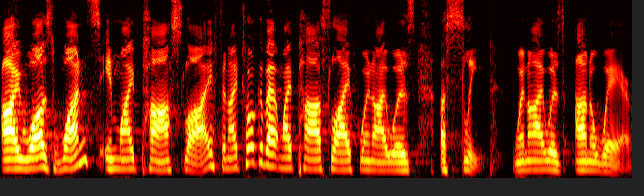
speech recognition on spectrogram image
I was once in my past life, and I talk about my past life when I was asleep, when I was unaware.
